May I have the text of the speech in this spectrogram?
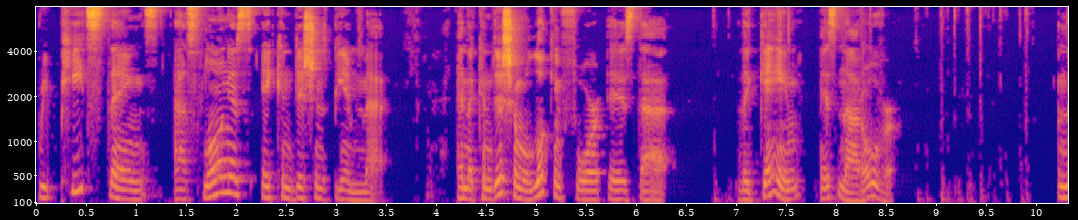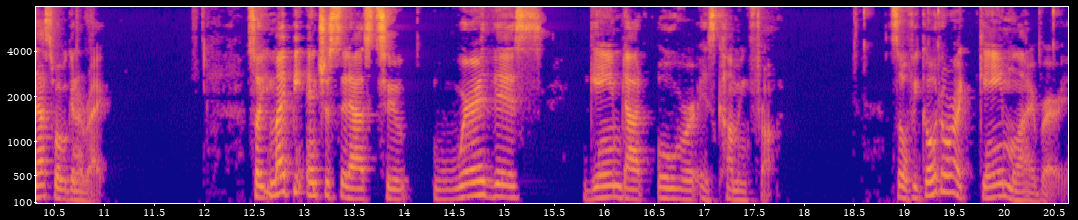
repeats things as long as a condition is being met. And the condition we're looking for is that the game is not over. And that's what we're going to write. So you might be interested as to where this game.over is coming from. So if we go to our game library,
